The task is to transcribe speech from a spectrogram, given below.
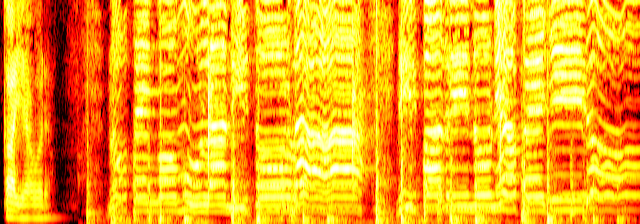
que hay ahora. No tengo mula ni torda, ni padrino ni apellido.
